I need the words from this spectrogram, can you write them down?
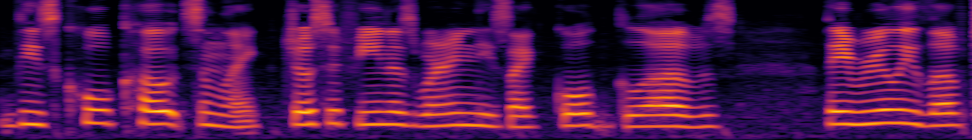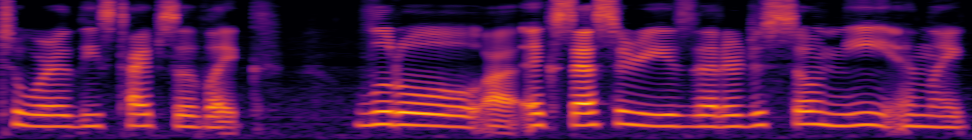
these cool coats and like Josephine is wearing these like gold gloves. They really love to wear these types of like little uh, accessories that are just so neat. And like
